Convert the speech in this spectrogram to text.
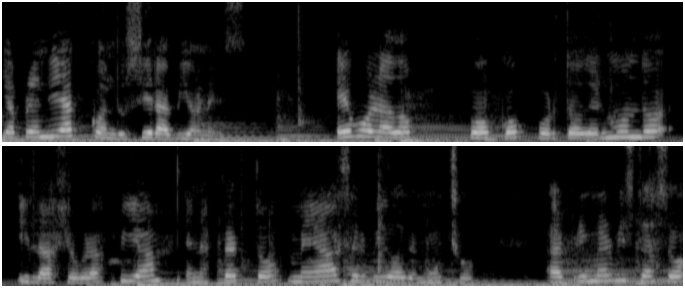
y aprendí a conducir aviones. He volado poco por todo el mundo y la geografía, en efecto, me ha servido de mucho. Al primer vistazo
